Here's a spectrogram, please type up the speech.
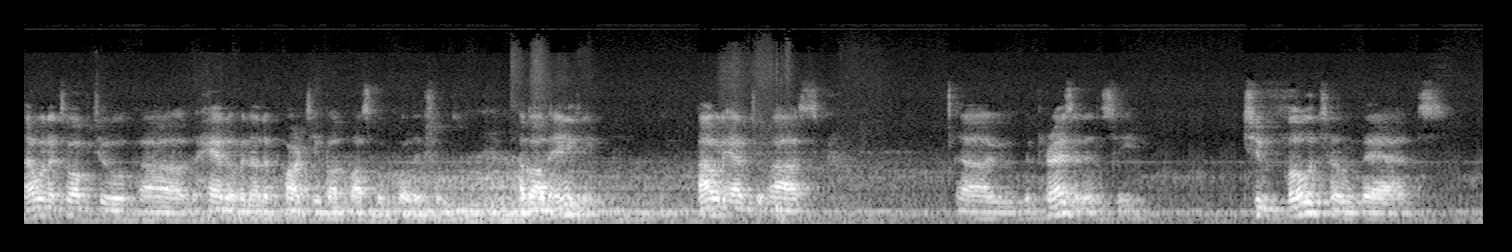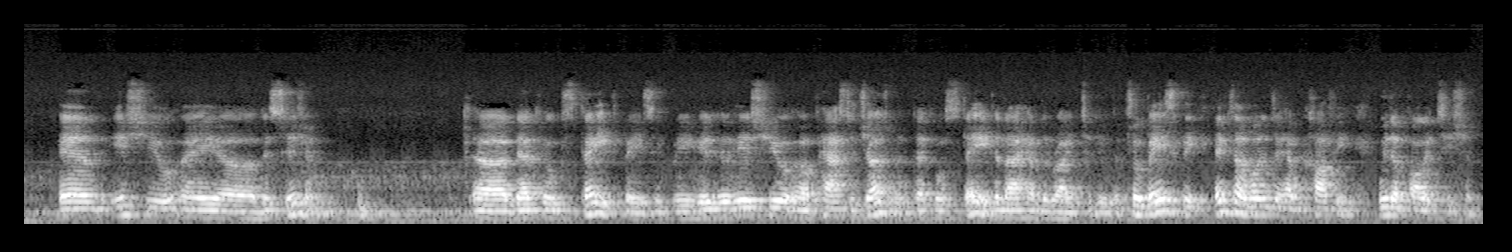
I want to talk to uh, the head of another party about possible coalitions, about anything. I would have to ask uh, the presidency to vote on that and issue a uh, decision uh, that will state basically issue a pass a judgment that will state that I have the right to do that. So basically, anytime I wanted to have coffee with a politician,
